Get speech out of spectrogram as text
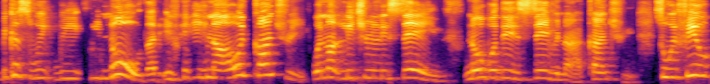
Because we we, we know that in, in our own country, we're not literally safe. Nobody is safe in our country. So we feel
